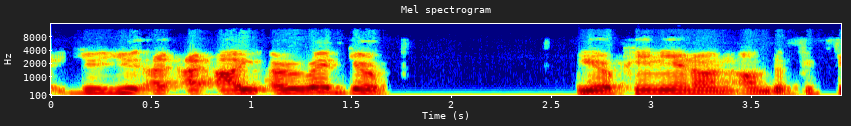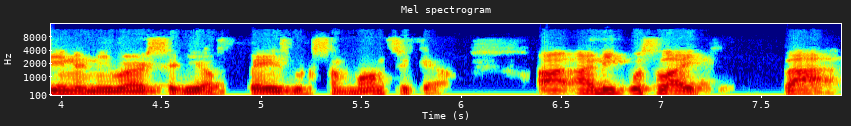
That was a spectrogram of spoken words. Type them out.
you, you, I, I read your your opinion on, on the 15th anniversary of Facebook some months ago uh, and it was like bad.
